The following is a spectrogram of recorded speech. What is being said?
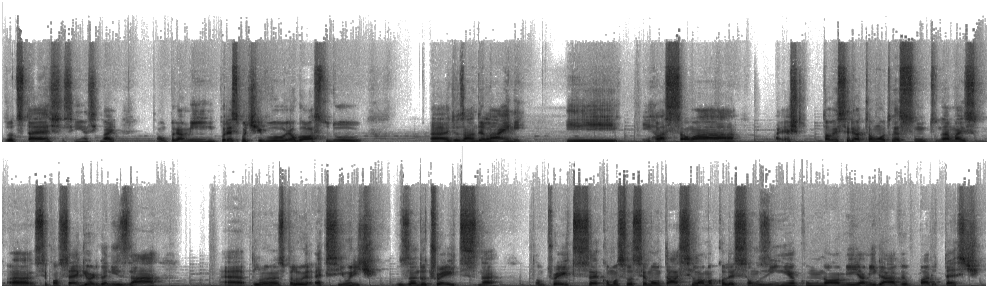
os outros testes, assim, assim vai. Então, para mim, por esse motivo, eu gosto do, uh, de usar underline e em relação a, acho que talvez seria até um outro assunto, né? Mas uh, você consegue organizar, uh, pelo menos pelo XUnit, usando traits, né? Então, traits é como se você montasse lá uma coleçãozinha com um nome amigável para o teste.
